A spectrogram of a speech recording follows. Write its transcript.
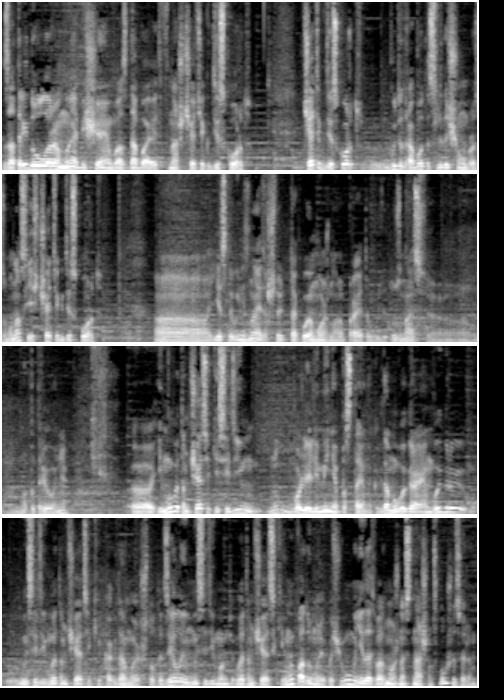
За 3 доллара мы обещаем вас добавить в наш чатик Discord. Чатик Discord будет работать следующим образом. У нас есть чатик Discord. Э, если вы не знаете, что это такое, можно про это будет узнать э, на Патреоне. Э, и мы в этом чатике сидим ну, более или менее постоянно. Когда мы выиграем в игры, мы сидим в этом чатике. Когда мы что-то делаем, мы сидим в этом чатике. И мы подумали, почему бы не дать возможность нашим слушателям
